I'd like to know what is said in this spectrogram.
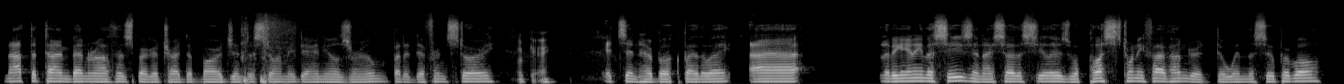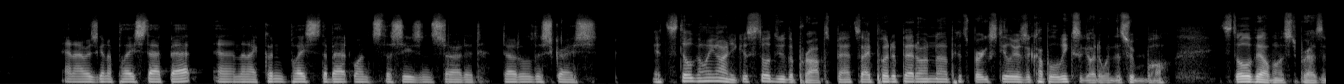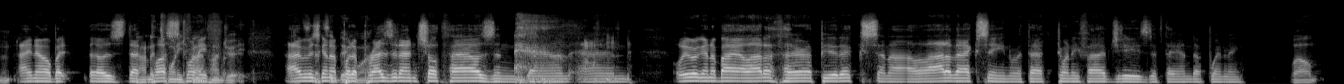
Not the time Ben Roethlisberger tried to barge into Stormy Daniels' room, but a different story. Okay. It's in her book, by the way. Uh, the beginning of the season, I saw the Steelers were plus 2,500 to win the Super Bowl. And I was going to place that bet. And then I couldn't place the bet once the season started. Total disgrace. It's still going on. You can still do the props bets. I put a bet on uh, Pittsburgh Steelers a couple of weeks ago to win the Super Bowl. It's still available, Mr. President. I know, but those that to plus 20. 2,500. I was going to put a one. presidential thousand down and we were going to buy a lot of therapeutics and a lot of vaccine with that 25 G's if they end up winning. Well,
